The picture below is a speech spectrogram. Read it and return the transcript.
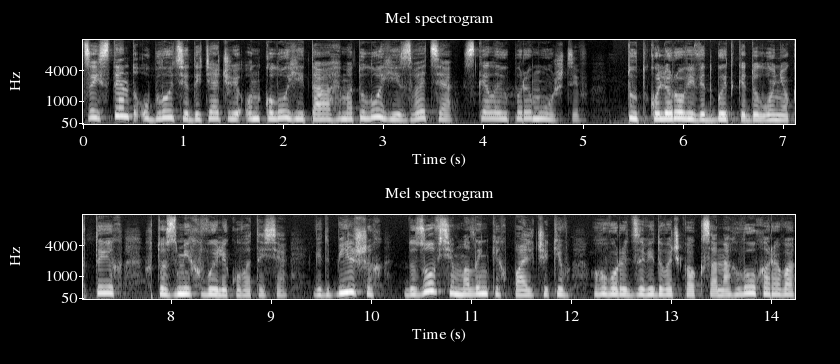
Цей стенд у блоці дитячої онкології та гематології зветься скелею переможців. Тут кольорові відбитки долоньок тих, хто зміг вилікуватися від більших до зовсім маленьких пальчиків, говорить завідувачка Оксана Глухарева.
